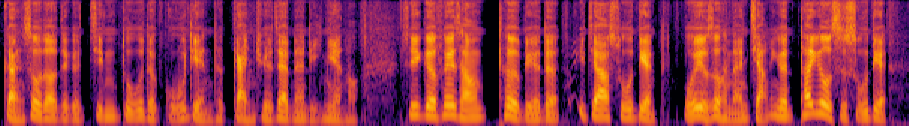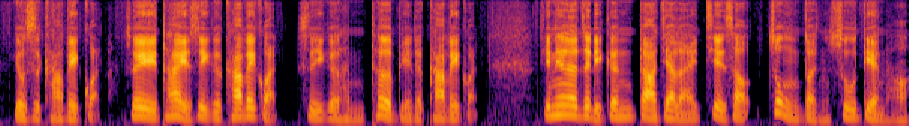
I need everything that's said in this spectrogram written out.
感受到这个京都的古典的感觉在那里面哦，是一个非常特别的一家书店。我有时候很难讲，因为它又是书店又是咖啡馆，所以它也是一个咖啡馆，是一个很特别的咖啡馆。今天在这里跟大家来介绍重本书店哈，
